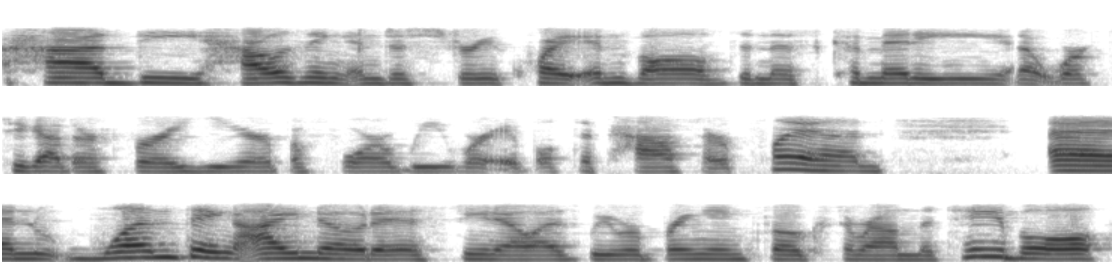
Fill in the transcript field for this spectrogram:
had the housing industry quite involved in this committee that worked together for a year before we were able to pass our plan. And one thing I noticed, you know, as we were bringing folks around the table,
